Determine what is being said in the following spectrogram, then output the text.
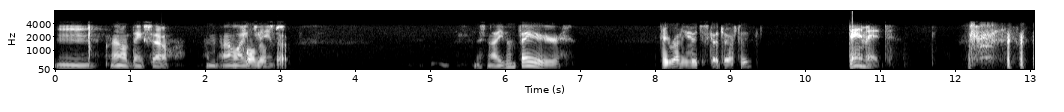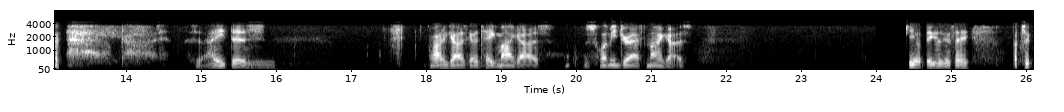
Hmm. I don't think so. I'm, I like Paul James. Millsap. That's not even fair. Hey, Rodney Hood just got drafted. Damn it! I hate this. Why do guys got to take my guys? Just let me draft my guys. Yeah, Big is gonna say, I took.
